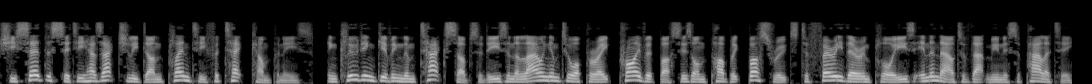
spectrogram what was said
She said the city has actually done plenty for tech companies, including giving them tax subsidies and allowing them to operate private buses on public bus routes to ferry their employees in and out of that municipality.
